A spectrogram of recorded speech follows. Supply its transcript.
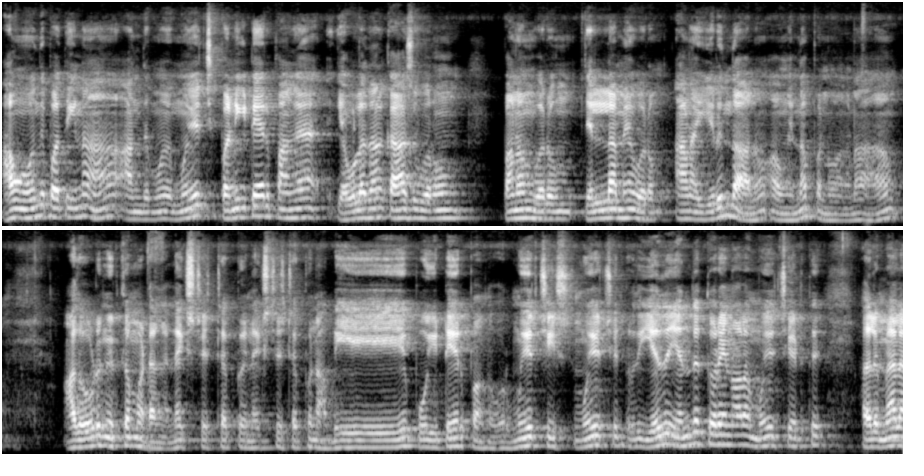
அவங்க வந்து பார்த்திங்கன்னா அந்த மு முயற்சி பண்ணிக்கிட்டே இருப்பாங்க. எவ்வளோ தான் காசு வரும் பணம் வரும் எல்லாமே வரும். ஆனால் இருந்தாலும் அவங்க என்ன பண்ணுவாங்கன்னா அதோடு நிறுத்த மாட்டாங்க. நெக்ஸ்ட் ஸ்டெப்பு நெக்ஸ்ட் ஸ்டெப்புன்னு அப்படியே போயிட்டே இருப்பாங்க. ஒரு முயற்சி முயற்சின்றது எது எந்த துறையினாலும் முயற்சி எடுத்து அதில் மேலே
